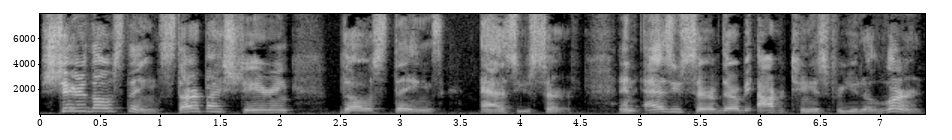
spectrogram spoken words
Share those things. Start by sharing those things as you serve. And as you serve, there will be opportunities for you to learn.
